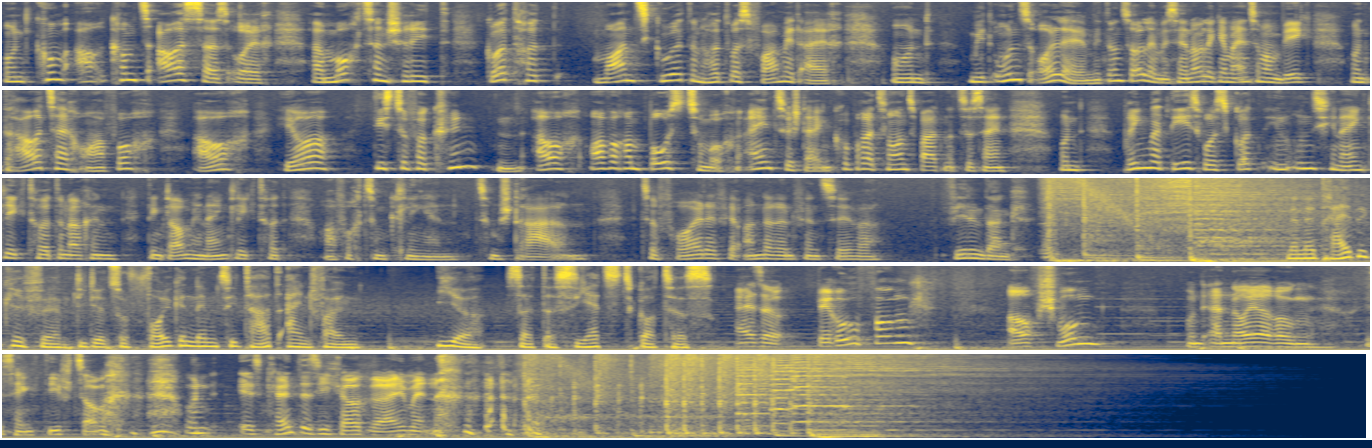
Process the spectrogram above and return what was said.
und komm, kommt's aus aus euch, äh, macht einen Schritt. Gott hat meint's gut und hat was vor mit euch. Und mit uns alle, mit uns alle, wir sind alle gemeinsam am Weg und traut euch einfach auch, ja, dies zu verkünden, auch einfach einen Post zu machen, einzusteigen, Kooperationspartner zu sein und bringen wir das, was Gott in uns hineingelegt hat und auch in den Glauben hineingelegt hat, einfach zum Klingen, zum Strahlen, zur Freude für andere und für uns selber. Vielen Dank. Nenne drei Begriffe, die dir zu folgendem Zitat einfallen. Ihr seid das Jetzt Gottes. Also Berufung, Aufschwung und Erneuerung. Das hängt tief zusammen. Und es könnte sich auch reimen.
